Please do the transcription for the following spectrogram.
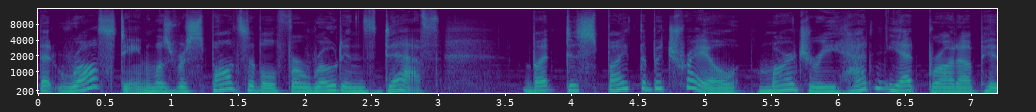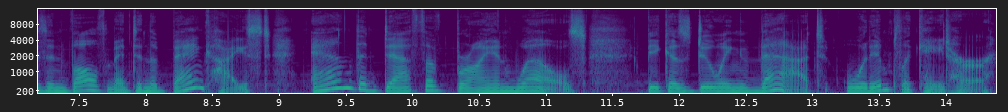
that Rothstein was responsible for Roden's death. But despite the betrayal, Marjorie hadn't yet brought up his involvement in the bank heist and the death of Brian Wells, because doing that would implicate her.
